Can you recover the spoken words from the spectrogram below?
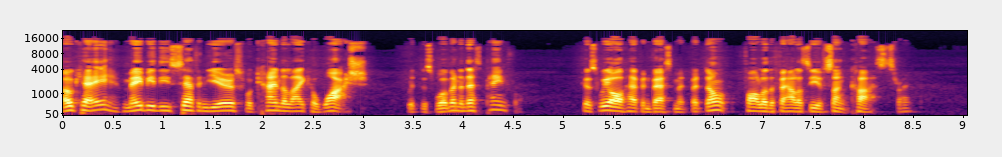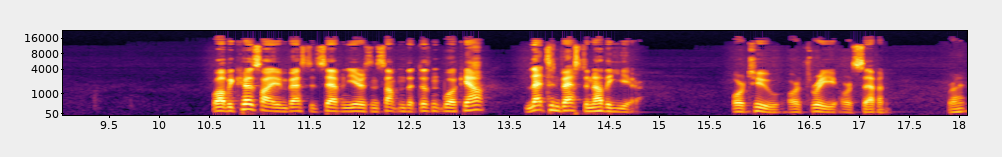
okay, maybe these seven years were kind of like a wash with this woman, and that's painful because we all have investment, but don't follow the fallacy of sunk costs, right? well, because I invested seven years in something that doesn't work out, let's invest another year, or two, or three, or seven, right?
